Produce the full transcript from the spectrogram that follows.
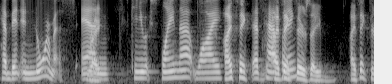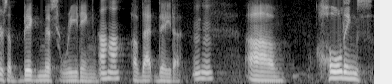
have been enormous. And can you explain that? Why I think that's happening? I think there's a I think there's a big misreading Uh-huh. of that data. Mm-hmm. Um, holdings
